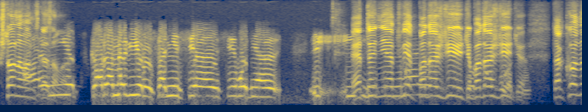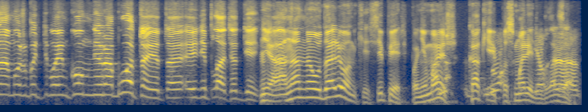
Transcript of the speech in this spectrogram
Что она вам а сказала? Нет, коронавирус, они все сегодня... Это не ответ, подождите, подождите. Так она, может быть, военком не работает а, и не платят деньги? Не, а? она на удаленке теперь, понимаешь? Она- как ей Ну, посмотреть в э, глаза?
